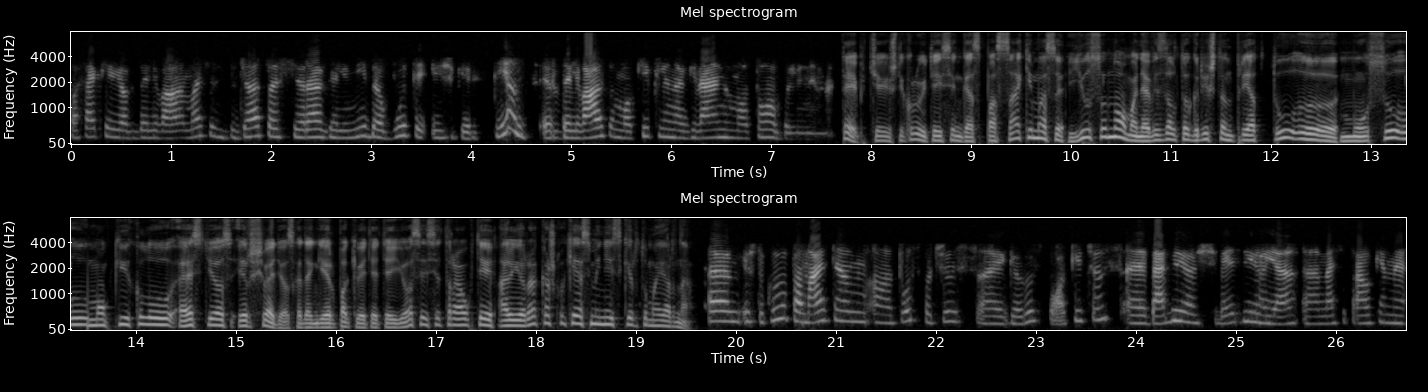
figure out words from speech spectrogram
pasakė, jog dalyvaujamasis biudžetas yra galimybė būti išgirstiems ir dalyvauti mokyklinio gyvenimo tobulinime. Taip, čia iš tikrųjų teisingas pasakymas. Jūsų nuomonė vis dėlto grįžtant prie tų uh, mūsų mokyklų Estijos ir Švedijos, kadangi ir pakvietėte juos įsitraukti, ar yra kažkokie esminiai skirtumai ar ne? E, iš tikrųjų pamatėm a, tuos pačius a, gerus pokyčius. E, be abejo, Švedijoje a, mes įtraukėme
